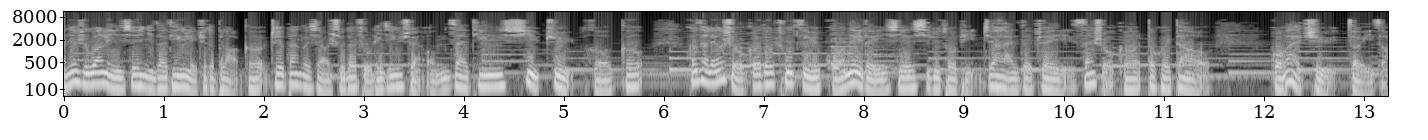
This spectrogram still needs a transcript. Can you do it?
晚间时光里，谢谢你在听李志的不老歌。这半个小时的主题精选，我们在听戏剧和歌。刚才两首歌都出自于国内的一些戏剧作品，接下来的这三首歌都会到国外去走一走，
